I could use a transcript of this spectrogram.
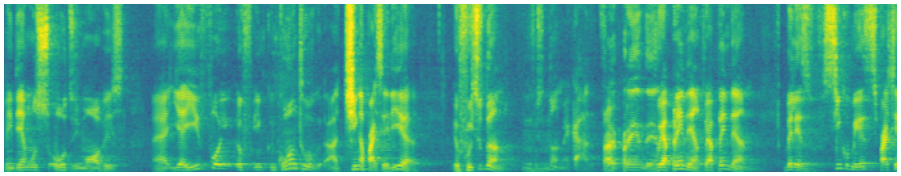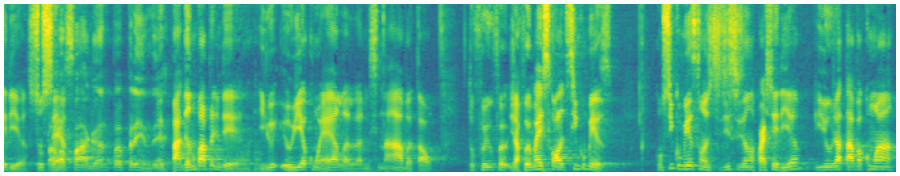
vendemos outros imóveis. é, e aí foi, eu, en- enquanto ah, tinha parceria, eu fui estudando, fui estudando mercado. Foi aprendendo. Fui aprendendo, fui aprendendo. Beleza, cinco meses de parceria, Você sucesso. tava pagando para É, aprender. pagando para aprender. E eu, eu ia com ela, ela me ensinava e tal. Então foi, foi- já foi uma escola de cinco meses. Com cinco meses nós fizemos uma parceria e eu já estava com uma.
